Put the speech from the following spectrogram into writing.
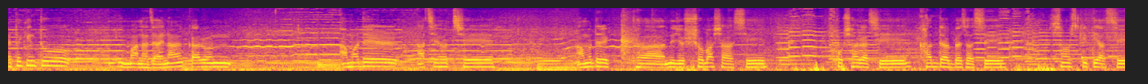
এতে কিন্তু মানা যায় না, কারণ আমাদের আছে হচ্ছে, আমাদের একটা নিজস্ব ভাষা আছে, পোশাক আছে, খাদ্যাভ্যাস আছে, সংস্কৃতি আছে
